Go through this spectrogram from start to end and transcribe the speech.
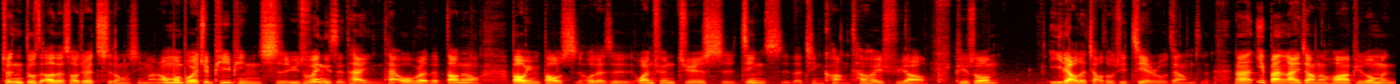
就是你肚子饿的时候就会吃东西嘛，然后我们不会去批评食欲，除非你是太太 over 的到那种暴饮暴食或者是完全绝食禁食的情况，才会需要，比如说。医疗的角度去介入这样子，那一般来讲的话，比如说我们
